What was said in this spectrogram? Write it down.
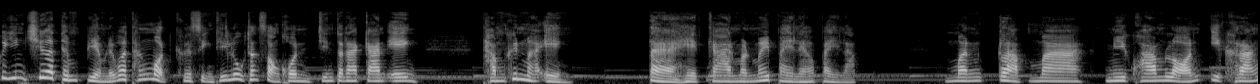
ก็ยิ่งเชื่อเต็มเปี่ยมเลยว่าทั้งหมดคือสิ่งที่ลูกทั้งสองคนจินตนาการเองทำขึ้นมาเอง แต่เหตุการณ์มันไม่ไปแล้วไปรับ มันกลับมามีความหลอนอีกครั้ง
